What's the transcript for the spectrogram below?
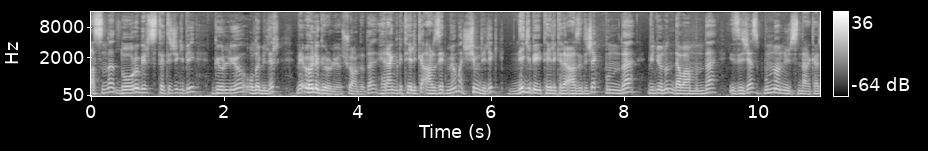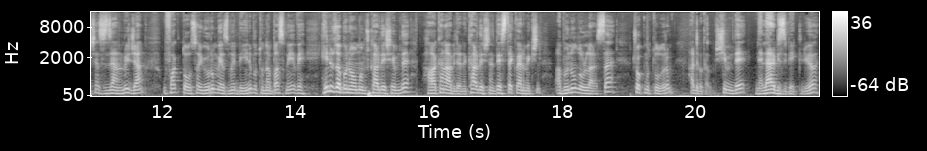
aslında doğru bir strateji gibi görülüyor olabilir. Ve öyle görülüyor şu anda da. Herhangi bir tehlike arz etmiyor ama şimdilik ne gibi tehlikeler arz edecek bunu da videonun devamında izleyeceğiz. Bunun öncesinde arkadaşlar sizden ricam ufak da olsa yorum yazmayı, beğeni butonuna basmayı ve henüz abone olmamış kardeşlerim de Hakan abilerine, kardeşine destek vermek için abone olurlarsa çok mutlu olurum. Hadi bakalım şimdi neler bizi bekliyor?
